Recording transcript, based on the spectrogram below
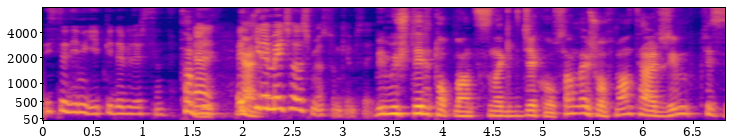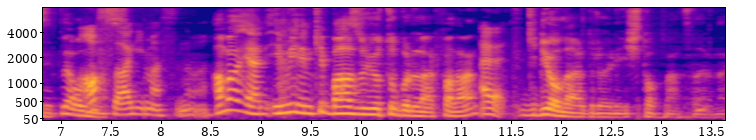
istediğini giyip gidebilirsin. Tabii, Yani yani. etkilemeye çalışmıyorsun kimseyi. Bir müşteri toplantısına gidecek olsam eşofman tercihim kesinlikle olmaz. Asla giymezsin değil mi? Ama yani eminim ki bazı YouTuber'lar falan Evet. gidiyorlardır öyle iş toplantılarına.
